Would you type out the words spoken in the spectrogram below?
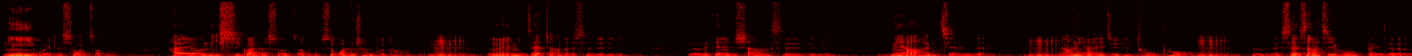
你以为的受众。还有你习惯的受众是完全不同的，嗯，因为你在讲的是有一点像是你要很坚韧，嗯，然后你要一直去突破，嗯，对不对？身上几乎背着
